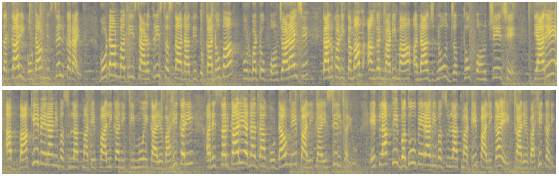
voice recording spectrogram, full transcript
સરકારી ગોડાઉનને સીલ કરાયું. ગોડાઉનમાંથી સાડત્રીસ સસ્તા અનાજની દુકાનોમાં પુરવઠો પહોંચાડાય છે. તાલુકાની તમામ આંગણવાડીમાં અનાજનો જથ્થો પહોંચે છે. ત્યારે આ બાકી વેરાની વસૂલાત માટે પાલિકાની ટીમોએ કાર્યવાહી કરી અને સરકારી અનાજના ગોડાઉનને પાલિકાએ સીલ કર્યું. એક લાખથી વધુ વેરાની વસૂલાત માટે પાલિકાએ કાર્યવાહી કરી.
